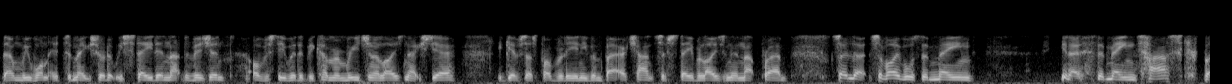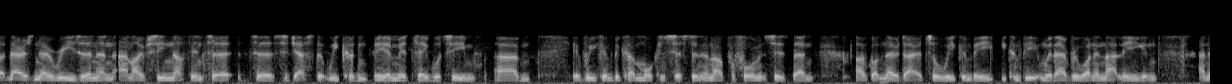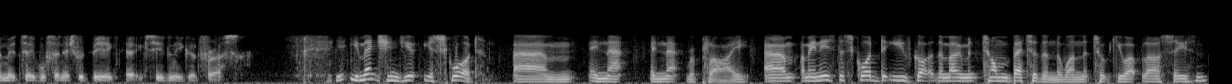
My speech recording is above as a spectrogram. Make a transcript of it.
Then we wanted to make sure that we stayed in that division. Obviously, with it becoming regionalised next year, it gives us probably an even better chance of stabilising in that Prem. So look, survival is the main you know the main task, but there's no reason, and, and I've seen nothing to, to suggest that we couldn't be a mid-table team. Um, if we can become more consistent in our performances, then I've got no doubt at all we can be competing with everyone in that league, and, and a mid-table finish would be exceedingly good for us. You mentioned your, your squad um, in that in that reply. Um, I mean, is the squad that you've got at the moment, Tom, better than the one that took you up last season?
